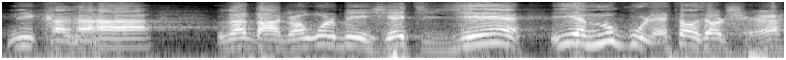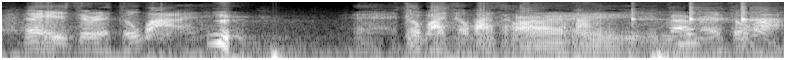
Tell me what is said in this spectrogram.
你看看，俺大掌柜的备些基金也没过来造小车。哎，就是走吧。哎，走吧走吧走吧。哎，慢慢走吧。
